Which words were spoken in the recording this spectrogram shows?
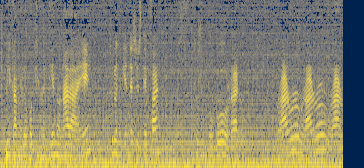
Explícamelo porque no entiendo nada, ¿eh? ¿Tú lo entiendes, Estefan? Poco raro. Raro, raro, raro.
